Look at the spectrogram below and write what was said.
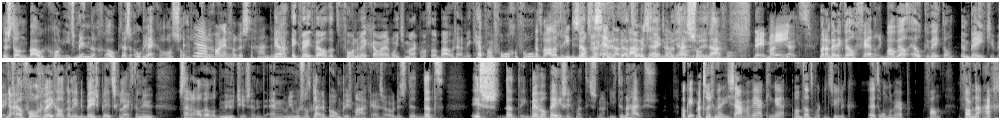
Dus dan bouw ik gewoon iets minder ook. Dat is ook lekker hoor, soms. Ja, gewoon weer- even rustig aan doen. Ja. Ik, ik weet wel dat volgende week gaan wij een rondje maken wat we aan het bouwen zijn. Ik heb een voorgevoel. Dat we alle drie dezelfde we- set aan dat het we bouwen zijn. dan. Ja, sorry daarvoor. Nee, maakt Nee. niet uit. Maar dan ben ik wel verder. Ik bouw wel elke week dan een beetje, weet Ja. je wel. Vorige week had ik alleen de baseplates gelegd en nu staan er al wel wat muurtjes. En, en je moest wat kleine boompjes maken en zo. Dus dat, dat is, dat, ik ben wel bezig, maar het is nog niet een huis. Oké, maar terug naar die samenwerkingen. Want dat wordt natuurlijk het onderwerp van vandaag.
